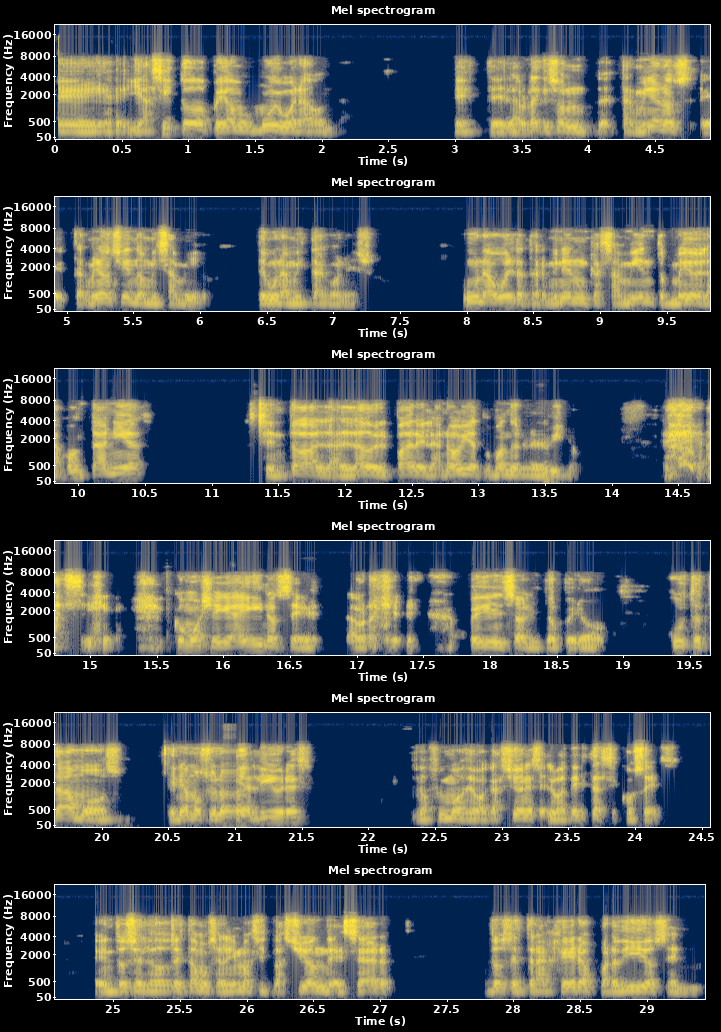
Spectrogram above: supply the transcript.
Eh, y así todo pegamos muy buena onda. Este, la verdad que son, terminaron, eh, terminaron siendo mis amigos. Tengo una amistad con ellos. Una vuelta terminé en un casamiento en medio de las montañas, sentado al, lado del padre de la novia tomando el vino. Así que, ¿cómo llegué ahí? No sé. La verdad que medio insólito, pero justo estábamos, teníamos unos días libres, nos fuimos de vacaciones. El baterista es escocés. Entonces los dos estamos en la misma situación de ser dos extranjeros perdidos en,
